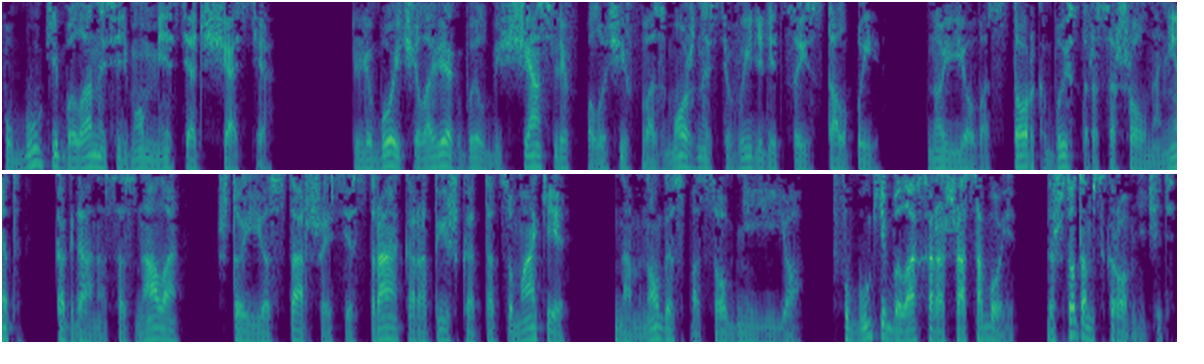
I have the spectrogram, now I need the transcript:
Фубуки была на седьмом месте от счастья. Любой человек был бы счастлив, получив возможность выделиться из толпы, но ее восторг быстро сошел на нет, когда она сознала, что ее старшая сестра, коротышка Тацумаки, намного способнее ее. Фубуки была хороша собой, да что там скромничать.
